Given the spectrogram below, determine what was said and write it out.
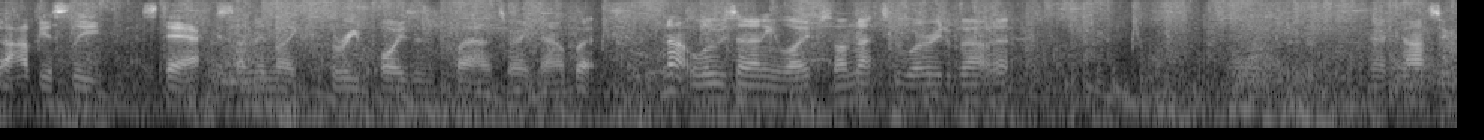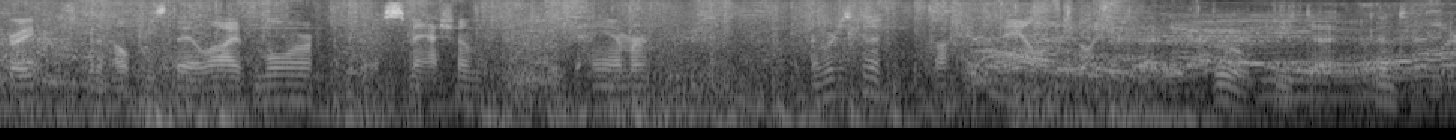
obviously stacks. I'm in like three poison clouds right now, but I'm not losing any life, so I'm not too worried about it. I'm gonna consecrate. It's gonna help me stay alive more. I'm gonna smash him with the hammer. And we're just gonna fucking nail him. Boom, he's dead. Continue.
